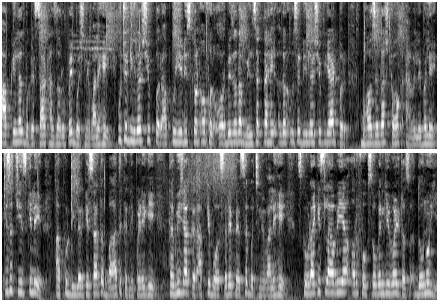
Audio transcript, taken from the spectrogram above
आपके लगभग साठ हज़ार रुपए बचने वाले हैं। कुछ डीलरशिप पर आपको ये डिस्काउंट ऑफ़र और भी ज़्यादा मिल सकता है अगर उस डीलरशिप यार्ड पर बहुत ज़्यादा स्टॉक अवेलेबल है। इस चीज़ के लिए आपको डीलर के साथ बात करनी पड़ेगी, तभी जाकर आपके बहुत सारे पैसे बचने वाले हैं। स्कोडा की स्लाविया और फोक्सोगन की वर्टस दोनों ही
